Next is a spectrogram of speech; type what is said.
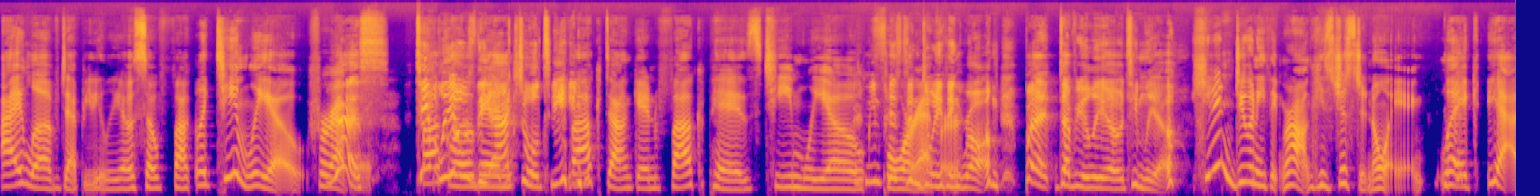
I love Deputy Leo so fuck like Team Leo forever. Yes, Team Fuck Leo's the actual team. Fuck Duncan, fuck Piz, Team Leo. I mean, Piz forever. didn't do anything wrong, but W Leo, Team Leo. He didn't do anything wrong. He's just annoying. Like, yeah,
